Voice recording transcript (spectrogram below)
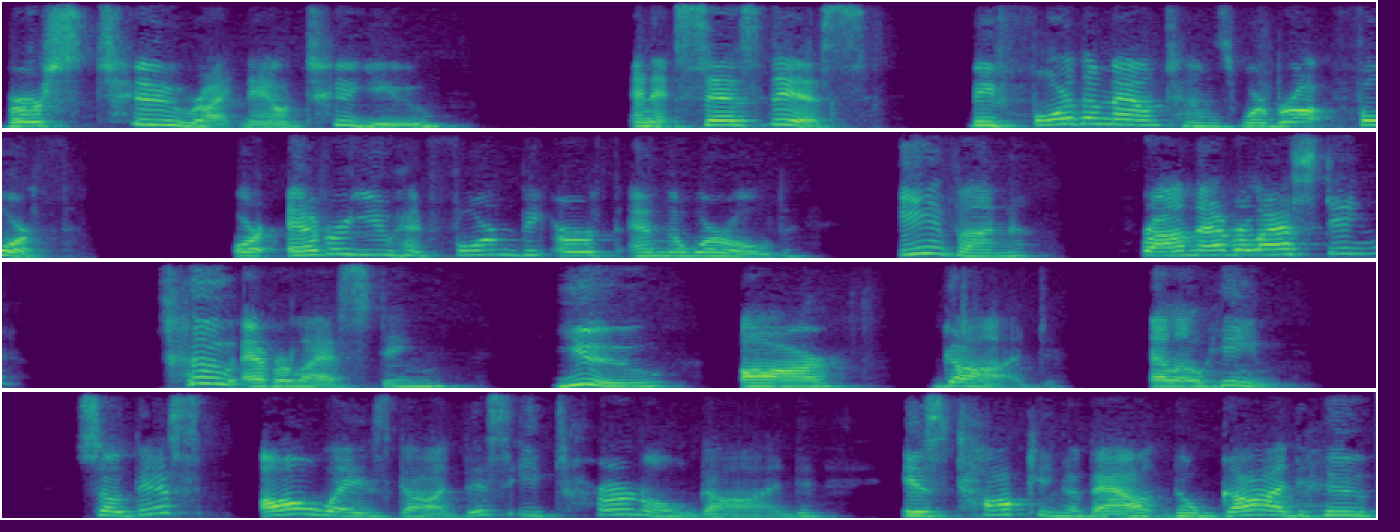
verse 2 right now to you and it says this Before the mountains were brought forth, or ever you had formed the earth and the world, even from everlasting to everlasting, you are God, Elohim. So, this always God, this eternal God, is talking about the God who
